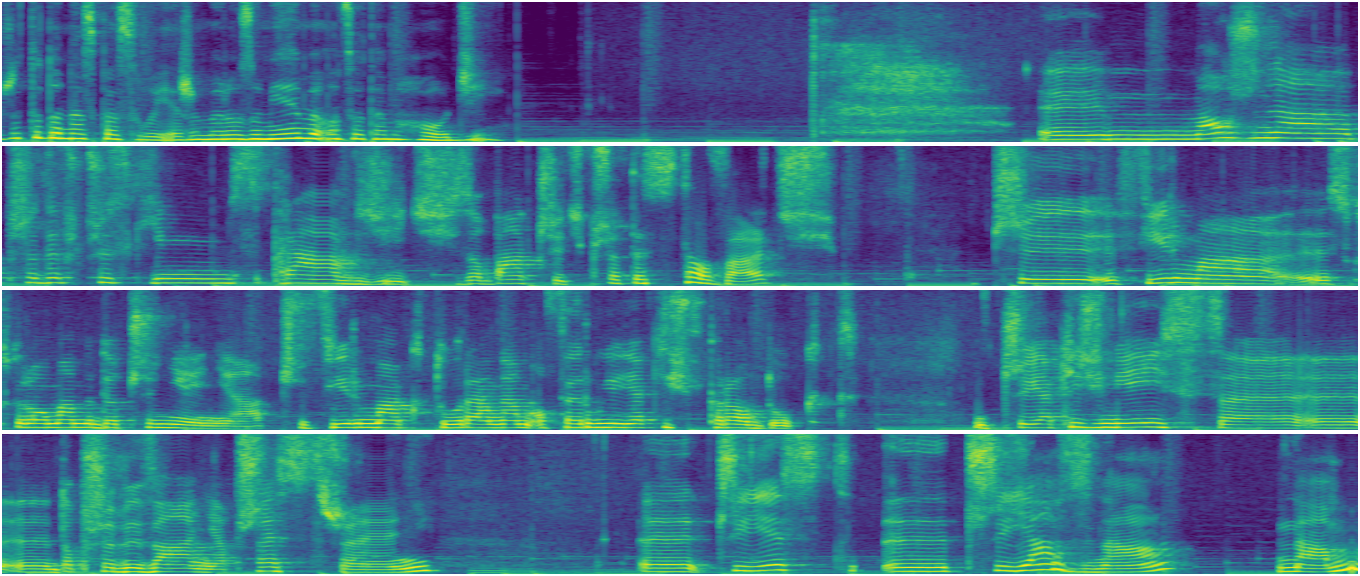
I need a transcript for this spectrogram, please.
że to do nas pasuje, że my rozumiemy o co tam chodzi? Można przede wszystkim sprawdzić, zobaczyć, przetestować, czy firma, y, z którą mamy do czynienia, czy firma, która nam oferuje jakiś produkt, czy jakieś miejsce y, y, do przebywania, przestrzeń, czy jest przyjazna nam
